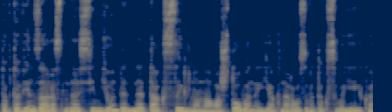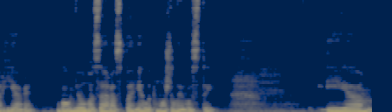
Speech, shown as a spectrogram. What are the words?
Тобто він зараз на сім'ю не, не так сильно налаштований, як на розвиток своєї кар'єри, бо у нього зараз період можливостей. І ем,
